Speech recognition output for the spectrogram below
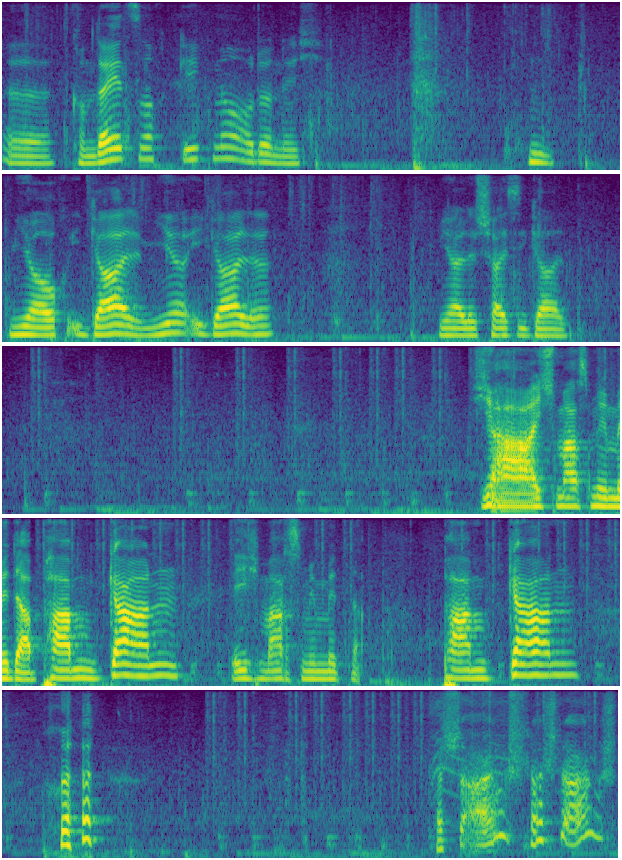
äh, kommen da jetzt noch Gegner oder nicht? Hm. Mir auch egal, mir egal, äh. Mir alles scheißegal. Ja, ich mach's mir mit der Pumpgun. Ich mach's mir mit einer Pumpgun. Hast du Angst? Hast du Angst?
